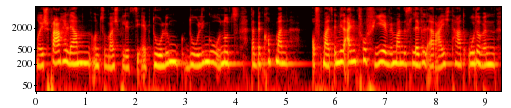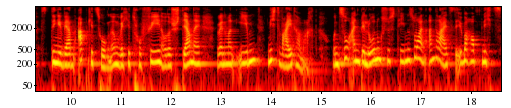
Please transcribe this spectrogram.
neue Sprache lerne und zum Beispiel jetzt die App Duolingo, nutze, dann bekommt man oftmals entweder eine Trophäe, wenn man das Level erreicht hat, oder wenn Dinge werden abgezogen, irgendwelche Trophäen oder Sterne, wenn man eben nicht weitermacht. Und so ein Belohnungssystem, so ein Anreiz, der überhaupt nichts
